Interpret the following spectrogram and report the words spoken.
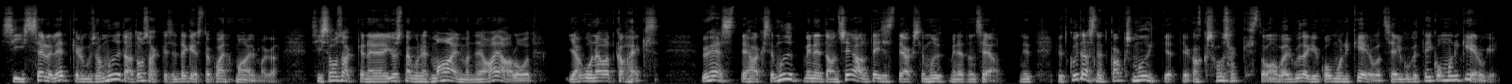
siis sellel hetkel, kui sa mõõdad osakese, tegemist on kvantmaailmaga, siis osakene, just nagu need maailmad, need ajalood jagunevad kaheks ühes tehakse mõõtmine, ta on seal, teises tehakse mõõtmine, ta on seal. nüüd, nüüd kuidas need kaks mõõtjat ja kaks osakest omavahel kuidagi kommunikeeruvad, selgub, et ei kommunikeerugi.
